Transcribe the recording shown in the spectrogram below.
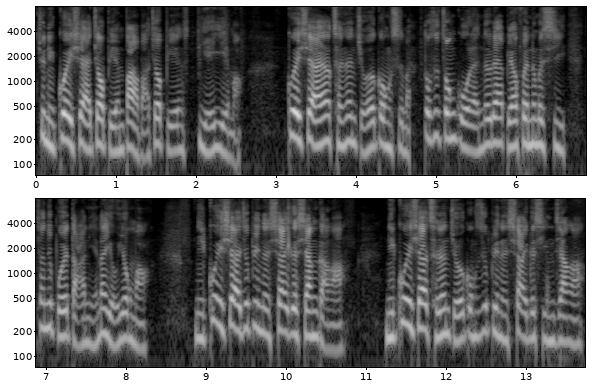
就你跪下来叫别人爸爸，叫别人爷爷嘛，跪下来要承认九二共识嘛，都是中国人，对不对？不要分那么细，这样就不会打你。那有用吗？你跪下来就变成下一个香港啊？你跪下来承认九二共识就变成下一个新疆啊？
